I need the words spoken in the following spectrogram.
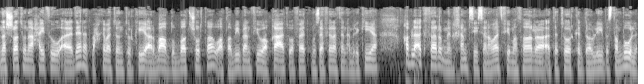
نشرتنا حيث أدانت محكمة تركية أربعة ضباط شرطة وطبيبا في واقعة وفاة مسافرة أمريكية قبل أكثر من خمس سنوات في مطار أتاتورك الدولي بإسطنبول.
